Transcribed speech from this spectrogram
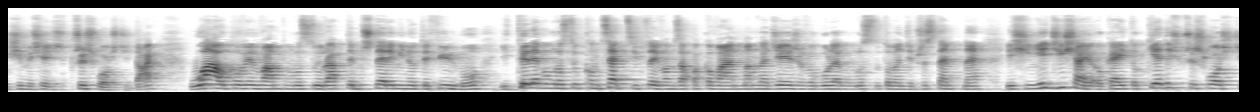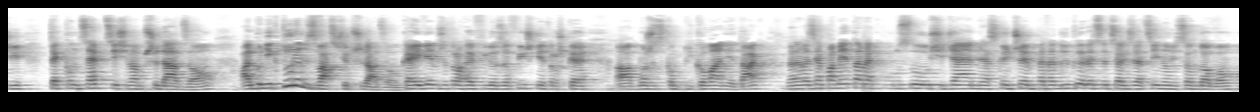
musimy siedzieć w przyszłości, tak? Wow, powiem Wam po prostu raptem 4 minuty filmu i tyle po prostu koncepcji tutaj Wam zapakowałem. Mam nadzieję, że w ogóle po prostu to będzie przystępne. Jeśli nie dzisiaj, ok, to kiedyś w przyszłości te koncepcje się Wam przydadzą, albo niektórym z Was się przydadzą, ok? Wiem, że trochę filozoficznie, troszkę a, może skomplikowanie, tak? Natomiast ja pamiętam, jak po prostu siedziałem, ja skończyłem pedagogikę resocjalizacyjną i sądową.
